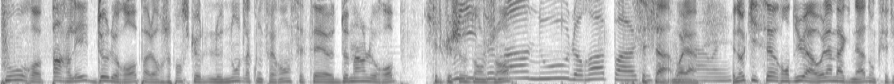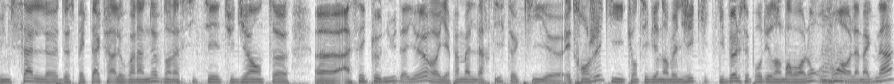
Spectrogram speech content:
pour parler de l'Europe. Alors je pense que le nom de la conférence était Demain l'Europe, quelque chose dans le genre. demain, nous, l'Europe. C'est ça, voilà. ouais. Et donc il s'est rendu à Ola Magna, donc c'est une salle de spectacle à Louvain-la-Neuve dans la cité étudiante euh, assez connue d'ailleurs. Il y a pas mal d'artistes qui euh, étrangers qui quand ils viennent en Belgique qui veulent se produire dans le Bras Wallon vont à Ola Magna.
